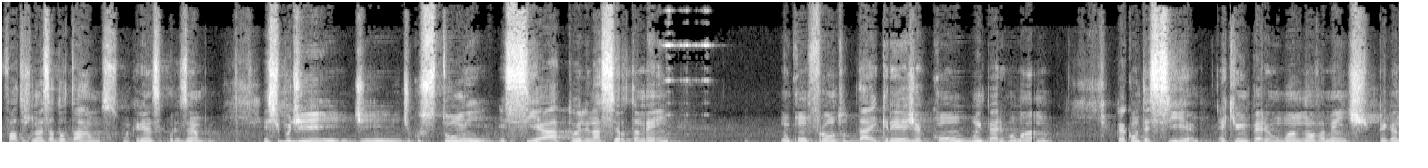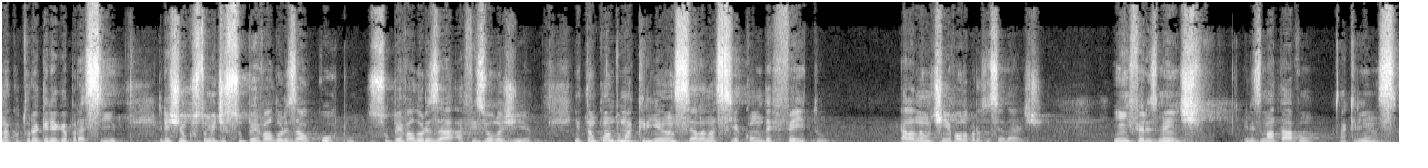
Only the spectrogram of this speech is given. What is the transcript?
o fato de nós adotarmos uma criança, por exemplo, esse tipo de, de, de costume, esse ato, ele nasceu também no confronto da igreja com o Império Romano que acontecia é que o Império Romano, novamente, pegando a cultura grega para si, eles tinham o costume de supervalorizar o corpo, supervalorizar a fisiologia. Então, quando uma criança ela nascia com um defeito, ela não tinha valor para a sociedade. E, infelizmente, eles matavam a criança.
